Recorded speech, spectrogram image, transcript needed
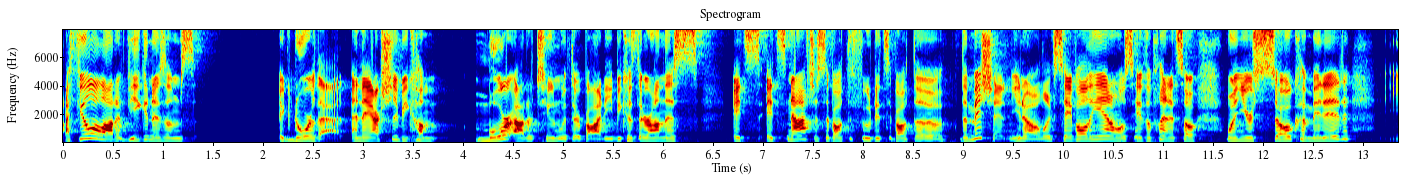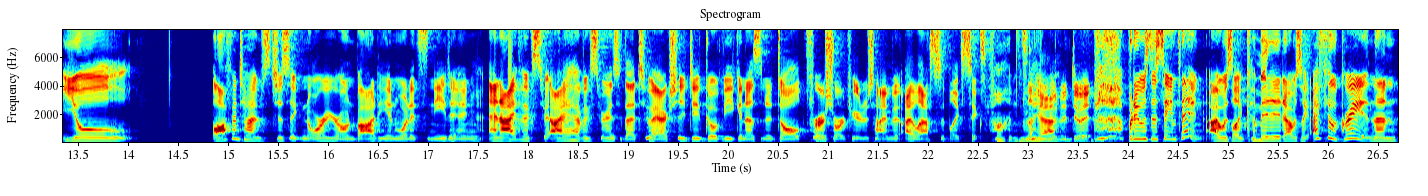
I feel a lot of veganisms ignore that, and they actually become more out of tune with their body because they're on this it's it's not just about the food it's about the the mission you know like save all the animals save the planet. So when you're so committed you'll oftentimes just ignore your own body and what it's needing. And i've exp- i have experience with that too. I actually did go vegan as an adult for a short period of time. I lasted like six months. Yeah. i couldn't do it. But it was the same thing. I was like committed. I was like i feel great. And then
